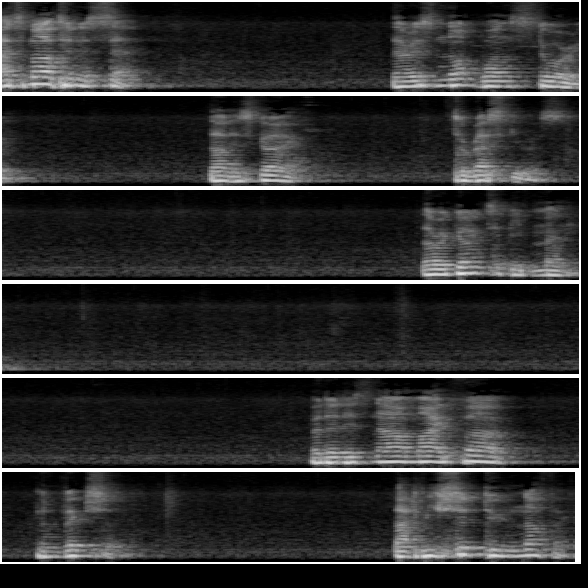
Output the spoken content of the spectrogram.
As Martin has said, there is not one story that is going to rescue us. There are going to be many. But it is now my firm conviction that we should do nothing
